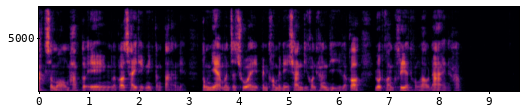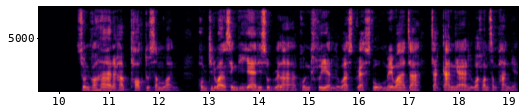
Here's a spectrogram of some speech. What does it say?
ักสมองพักตัวเอง แล้วก็ใช้เทคนิคต่างๆเนี่ยตรงเนี้ยมันจะช่วยเป็นคอมบิเนชันที่ค่อนข้างดี แล้วก็ลดความเครียดของเราได้นะครับ ส่วนข้อ 5 นะครับ talk to someone ผมคิดว่าสิ่งที่แย่ที่สุดเวลาคนเครียดหรือว่า stressful ไม่ว่าจะจากการงานหรือว่าความสัมพันธ์เนี่ย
